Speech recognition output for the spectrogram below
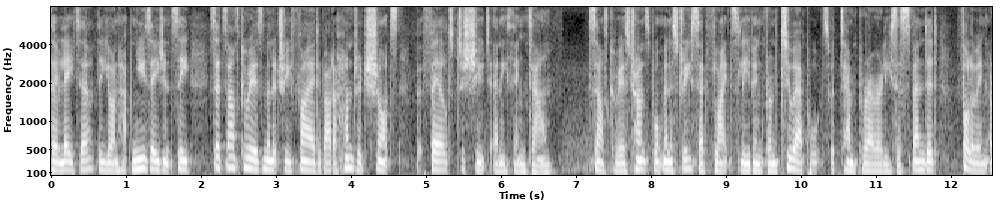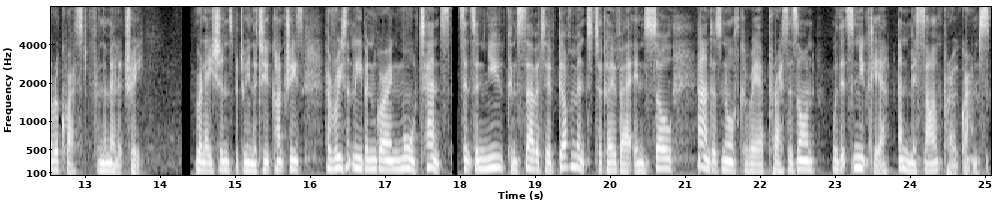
though later the Yonhap news agency said South Korea's military fired about 100 shots but failed to shoot anything down. South Korea's transport ministry said flights leaving from two airports were temporarily suspended following a request from the military. Relations between the two countries have recently been growing more tense since a new conservative government took over in Seoul and as North Korea presses on with its nuclear and missile programs.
